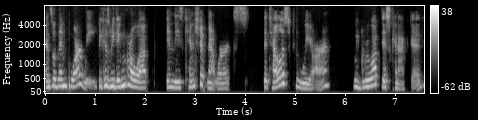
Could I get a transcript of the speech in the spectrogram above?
And so then who are we? Because we didn't grow up in these kinship networks that tell us who we are. We grew up disconnected.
